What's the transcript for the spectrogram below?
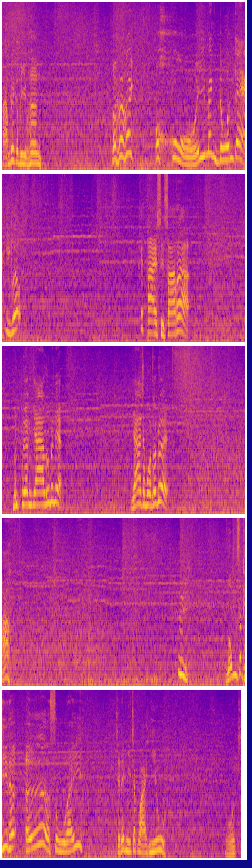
ตามด้วยกระบี่เพลิง เฮ้ยเฮ้ย โอ้โหแม่งโดนแดกอีกแล้ว ให้ตายสิซาร่า มันเปลืองยารู้ไหมเนี่ย ยาจะหมดแล้วด้วยอ้าวอุ้ยล้มสักทีเถอะ เออ สวย จะได้มีจังหวะฮิว โอเค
